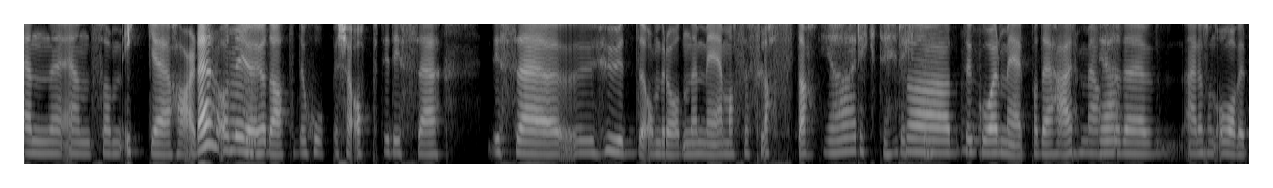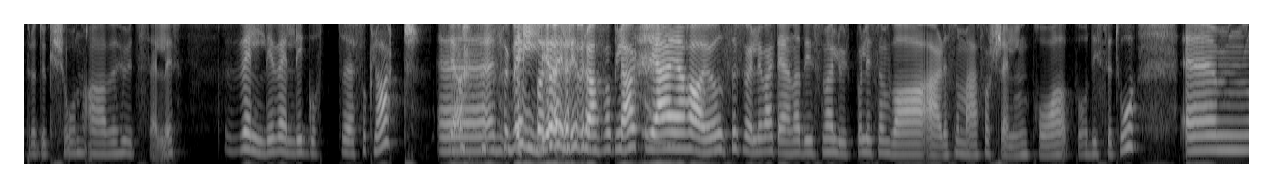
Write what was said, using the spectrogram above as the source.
enn en som ikke har det. Og det Mm. gjør jo da at det hoper seg opp til disse, disse uh, hudområdene med masse flass. da. Ja, riktig. riktig. Så det går mer på det her, med at Ja. det er en sånn overproduksjon av hudceller. Veldig, veldig godt uh, forklart. Ja, Eh, veldig, veldig bra forklart. Jeg, har jo selvfølgelig vært en av de som har lurt på liksom, hva er det som er forskjellen på, på disse to. Um,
